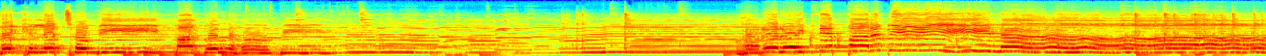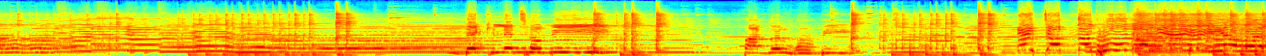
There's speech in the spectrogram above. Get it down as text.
দেখলে ছবি পাগল হবি। ঘরে রইতে পারবি না। দেখলে ছবি পাগল হবি। এই চোদ্দ ভুবনে আমার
